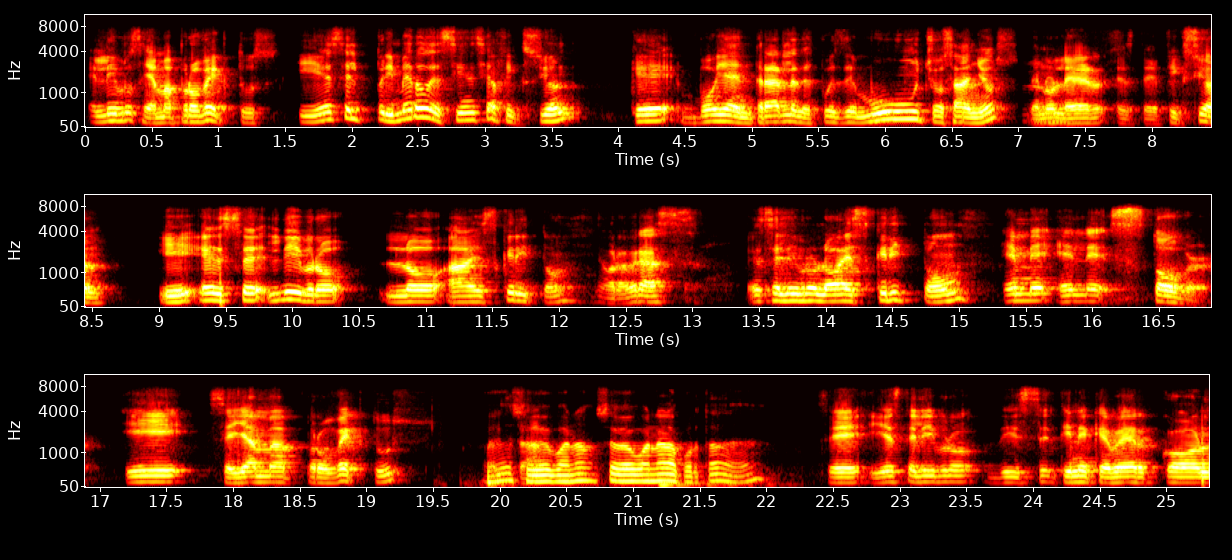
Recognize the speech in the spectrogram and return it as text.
El libro se llama Provectus y es el primero de ciencia ficción que voy a entrarle después de muchos años de no leer este, ficción. Y ese libro lo ha escrito, ahora verás, ese libro lo ha escrito M.L. Stover y se llama Provectus. Bueno, se ve bueno, se ve buena la portada, ¿eh? Sí, y este libro dice, tiene que ver con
